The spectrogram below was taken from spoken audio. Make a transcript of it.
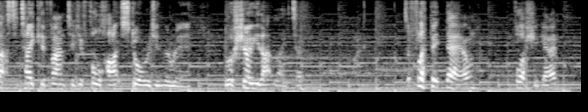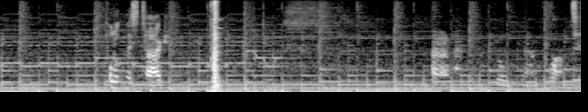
That's to take advantage of full height storage in the rear. We'll show you that later. To flip it down, flush again, pull up this tag flat.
